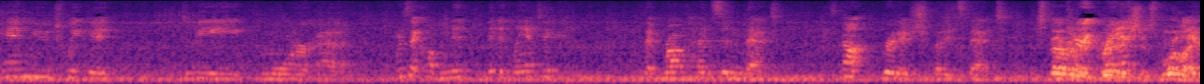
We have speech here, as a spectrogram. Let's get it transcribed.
Can you tweak it to be more, uh, what is that called? Mid Mid Atlantic? That Rock Hudson, that it's not British, but it's that It's not Cary really British, it's more like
